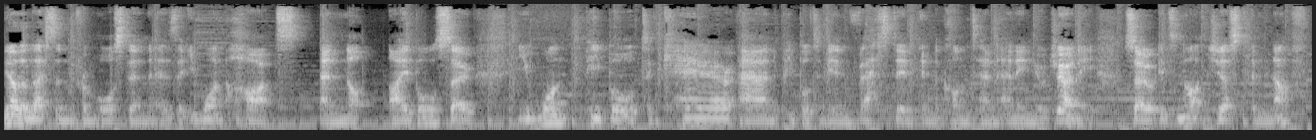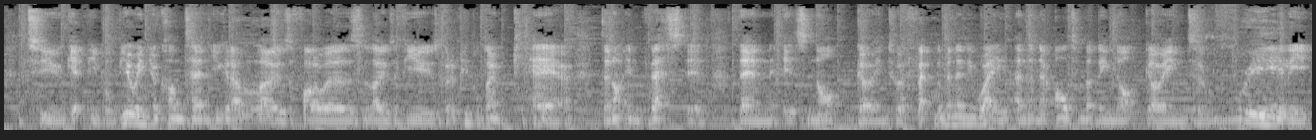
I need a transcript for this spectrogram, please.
The other lesson from Austin is that you want hearts and not eyeballs. So you want people to care and people to be invested in the content and in your journey. So it's not just enough to get people viewing your content. You could have loads of followers, loads of views, but if people don't care, they're not invested, then it's not going to affect them in any way. And then they're ultimately not going to really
